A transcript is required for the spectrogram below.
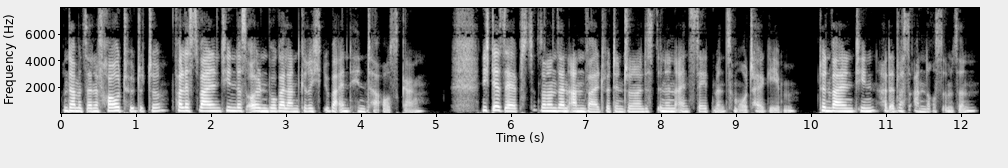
und damit seine Frau tötete, verlässt Valentin das Oldenburger Landgericht über einen Hinterausgang. Nicht er selbst, sondern sein Anwalt wird den JournalistInnen ein Statement zum Urteil geben. Denn Valentin hat etwas anderes im Sinn.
